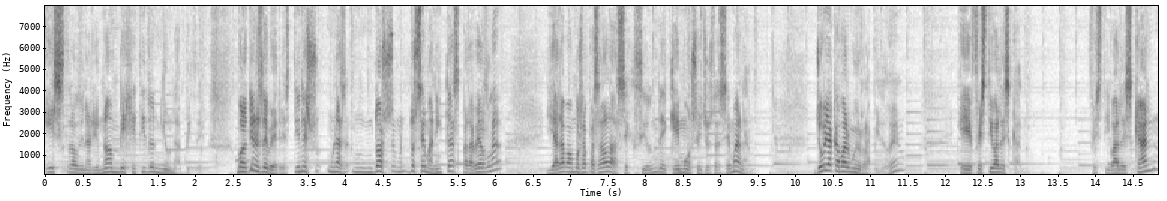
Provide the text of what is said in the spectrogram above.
extraordinario. No ha envejecido ni un ápice. Bueno, tienes deberes. Tienes unas dos, dos semanitas para verla. Y ahora vamos a pasar a la sección de qué hemos hecho esta semana. Yo voy a acabar muy rápido. ¿eh? Festival Scan. Festival Scan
